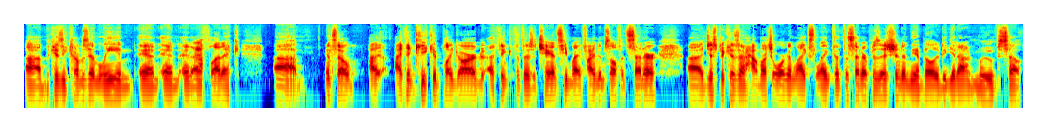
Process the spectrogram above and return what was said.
uh, because he comes in lean and and and athletic. Um, and so I, I think he could play guard. I think that there's a chance he might find himself at center uh, just because of how much Oregon likes length at the center position and the ability to get out and move. So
